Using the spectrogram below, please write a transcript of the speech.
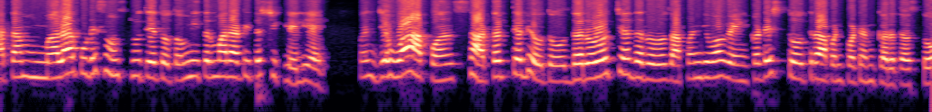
आता मला कुठे संस्कृत येत होतं मी तर मराठीतच शिकलेली आहे. पण जेव्हा आपण सातत्य ठेवतो दररोजच्या दररोज आपण जेव्हा व्यंकटेश स्तोत्र आपण पठण करत असतो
